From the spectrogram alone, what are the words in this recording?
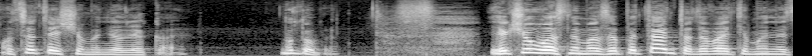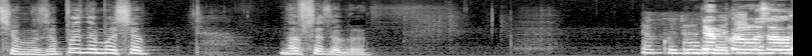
Оце те, що мене лякає. Ну добре. Якщо у вас нема запитань, то давайте ми на цьому зупинимося. На все добре. Дякую, Дякуємо за урок.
